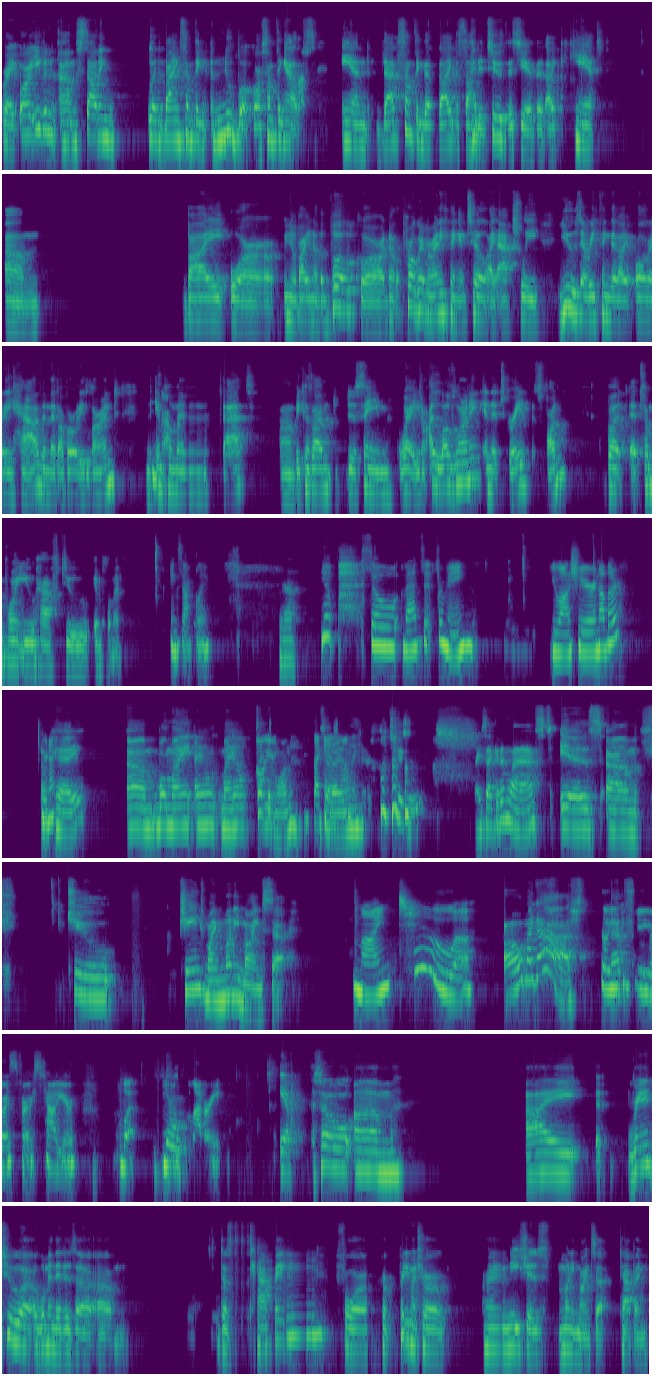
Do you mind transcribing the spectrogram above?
Right. Or even um, starting like buying something a new book or something else and that's something that i decided too this year that i can't um, buy or you know buy another book or another program or anything until i actually use everything that i already have and that i've already learned and exactly. implement that um, because i'm the same way you know i love learning and it's great it's fun but at some point you have to implement Exactly. Yeah. Yep. So that's it for me. You want to share another? You're okay. Um, well, my I own, my own oh, second oh, one. Second. I only two. my second and last is um, to change my money mindset. Mine too. Oh my gosh! So you can share yours first. How you're what so, elaborate. Yep. So um, I uh, ran into a, a, woman that is a um, does tapping for her pretty much her her niche is money mindset tapping,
